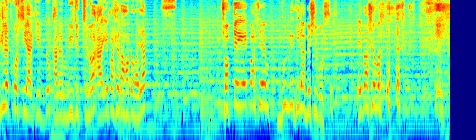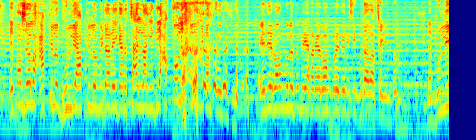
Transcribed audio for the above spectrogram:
ডিলিট করছি আর কিন্তু কারণ মিউজিক ছিল। আর এই পাশে দেখাতো ভাইয়া, সবচেয়ে এই পাশে দুর্নীতিটা বেশি করছে। এই পাশে এই পাশে হলো আট কিলো ঘুরলি, আট কিলোমিটার, এইখানে চাল লাগিয়ে দিয়ে আটচল্লিশ কিলোমিটার করে দিচ্ছে এই যে রংগুলো যদি এখানে রং করে দিয়ে দিছি, বোঝা যাচ্ছে কিন্তু। ঘুরলি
